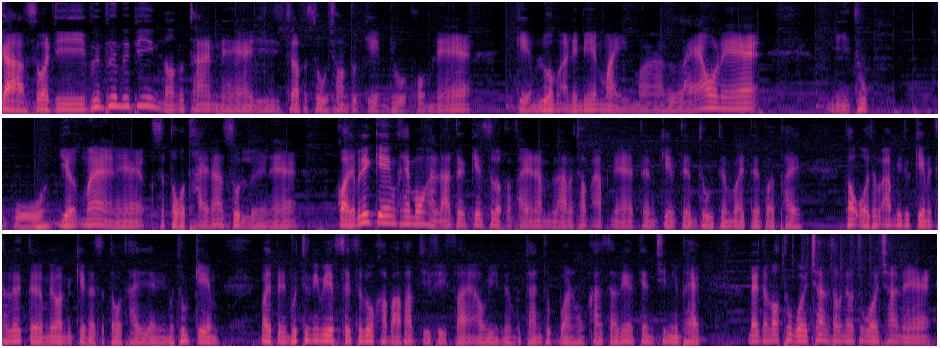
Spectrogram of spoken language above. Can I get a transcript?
กราบสวัสดีเพื่อนเพื่อนพี่ๆน้องทุกท่านนะยินดีต้อนรับสู่ช่องตัวเกมอยู่ผมนะเกมรวมอนิเมะใหม่มาแล้วนะมีทุกโอ้โหเยอะมากนะฮะสโตไทยล่าสุดเลยนะฮะก่อนจะไปเล่นเกมใครมองหาร้านเติมเกมสะดวกปลอดภัยแนะนำร้านมาท็อปอัพนะเติมเกมเติมถูกเติมไวเติมปลอดภัยต้องโอท็อปอัพมีทุกเกมให้ท่านเลือกเติมไม่ว่าเป็นเกมในสโตไทยอย่างมีหมดทุกเกมไม่ว่าจะเป็นพุทธนิเวศเซตโลคาบาพับจีฟีไฟเอาวีเนอร์จันทุกวันของคาซาเรียเกนชินินแพ็กได้ตลอดทุกเวอร์ชันสำหรับทุกเวอร์ชันนะฮะ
